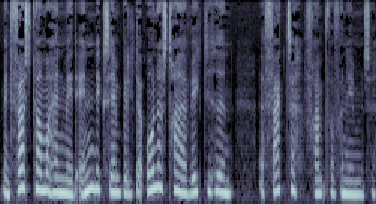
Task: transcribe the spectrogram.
Men først kommer han med et andet eksempel, der understreger vigtigheden af fakta frem for fornemmelse.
